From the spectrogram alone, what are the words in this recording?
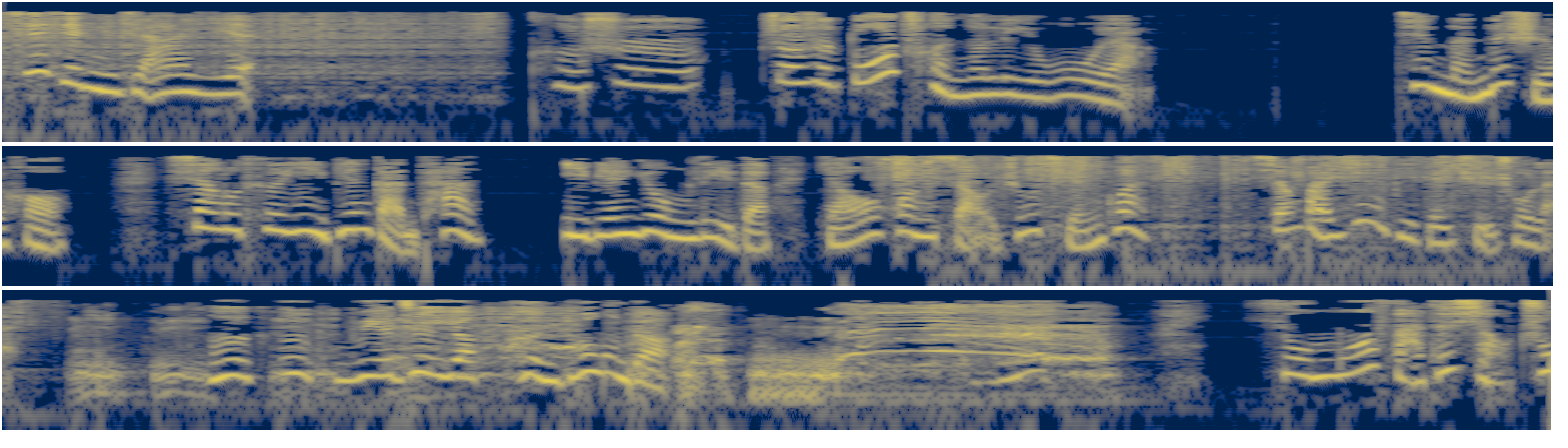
谢谢你，简阿姨。可是这是多蠢的礼物呀！进门的时候，夏洛特一边感叹，一边用力的摇晃小猪钱罐，想把硬币给取出来。嗯嗯，别这样，很痛的。有魔法的小猪，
